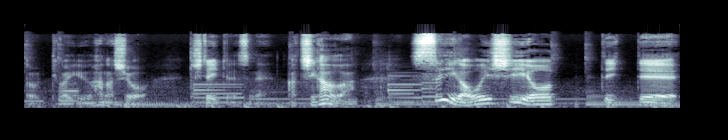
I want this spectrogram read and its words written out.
とってかいう話をしていてですね。あ違うわ。水が美味しいよって言って、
